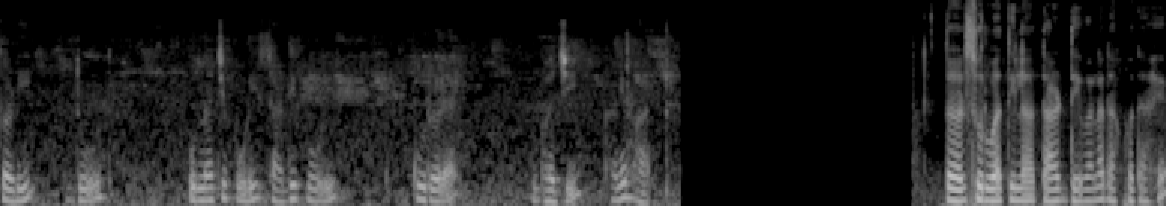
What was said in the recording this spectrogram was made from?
कढी दूध पुरणाची पोळी साधी पोळी कुरळ्या भजी आणि भात. तर सुरुवातीला ताट देवाला दाखवत आहे.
